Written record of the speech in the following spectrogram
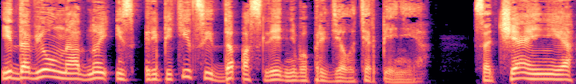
и довел на одной из репетиций до последнего предела терпения. С отчаяния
